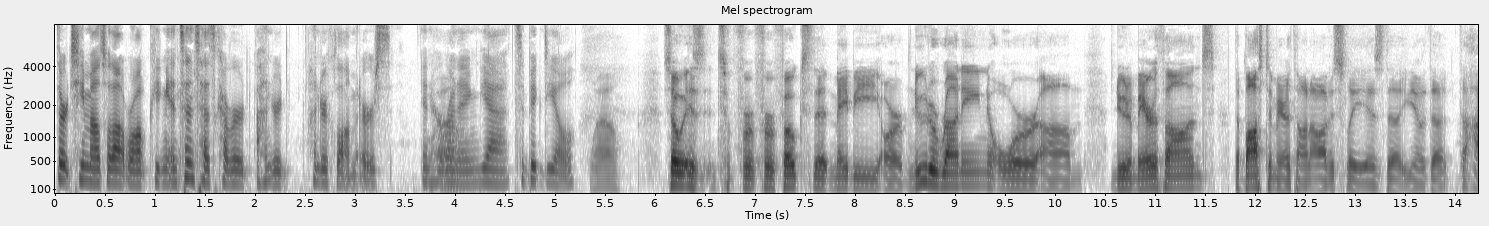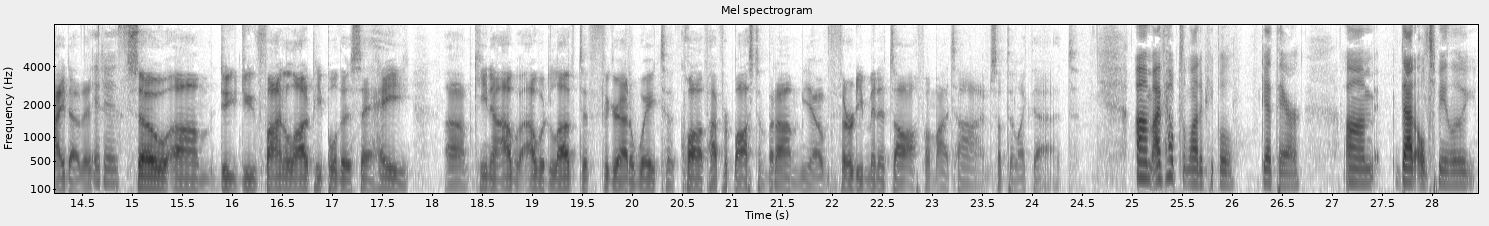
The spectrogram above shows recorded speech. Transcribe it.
13 miles without walking, and since has covered 100 100 kilometers in wow. her running. Yeah, it's a big deal. Wow. So is for for folks that maybe are new to running or um, new to marathons, the Boston Marathon obviously is the you know the the height of it. It is. So um, do do you find a lot of people that say, hey? Um, Kina, I, w- I would love to figure out a way to qualify for Boston, but I'm you know 30 minutes off on my time, something like that. Um, I've helped a lot of people get there. Um, that ultimately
